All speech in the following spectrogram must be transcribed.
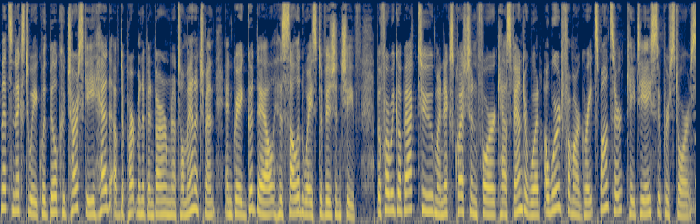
That's next week with Bill Kucharski, head of Department of Environmental Management, and Greg Goodale, his solid waste division chief. Before we go back to my next question for Cas Vanderwoude, a word from our great sponsor, KTA Superstores.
